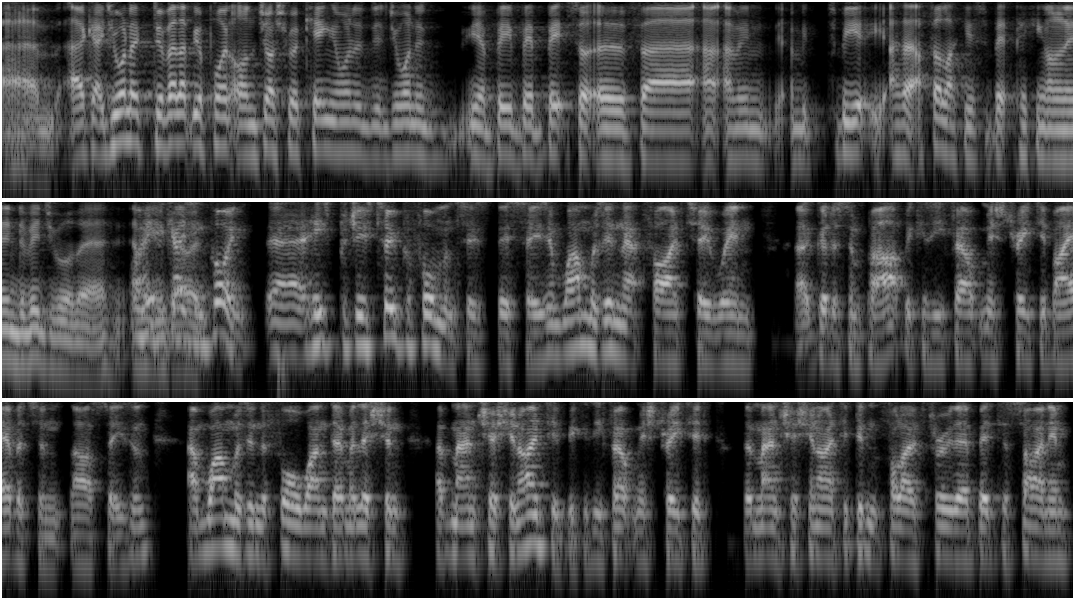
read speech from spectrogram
Um, okay, do you want to develop your point on Joshua King? You want to, do you want to you know, be a bit, bit sort of? Uh, I mean, I mean, to be, I, feel like it's a bit picking on an individual there. Well, he's a case in point. Uh, he's produced two performances this season. One was in that five-two win at Goodison Park because he felt mistreated by Everton last season, and one was in the four-one demolition of Manchester United because he felt mistreated that Manchester United didn't follow through their bid to sign him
